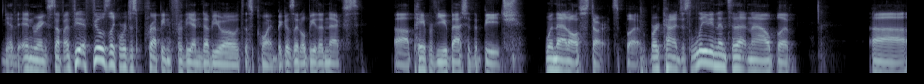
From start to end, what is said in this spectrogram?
yeah, the in-ring stuff. it feels like we're just prepping for the NWO at this point because it'll be the next uh pay-per-view bash at the beach when that all starts. But we're kind of just leading into that now, but uh,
